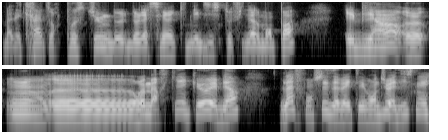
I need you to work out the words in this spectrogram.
bah, les créateurs posthumes de, de, la série qui n'existent finalement pas, eh bien, euh, ont remarqué que eh bien, la franchise avait été vendue à Disney.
